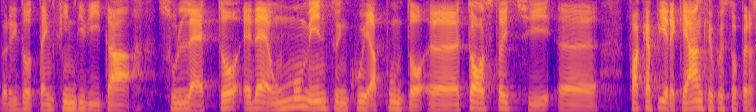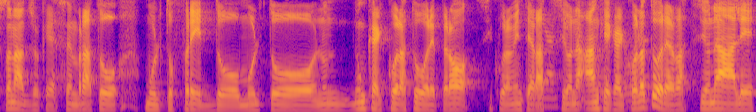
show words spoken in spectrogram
ridotta in fin di vita sul letto ed è un momento in cui appunto eh, Tolstoi ci eh, fa capire che anche questo personaggio che è sembrato molto freddo, molto non, non calcolatore, però sicuramente sì, raziona- anche, calcolatore, razionale,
